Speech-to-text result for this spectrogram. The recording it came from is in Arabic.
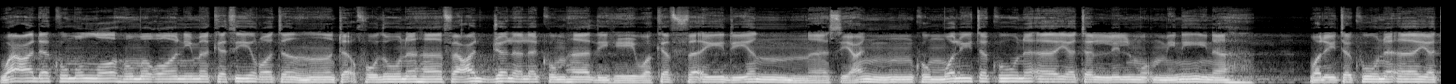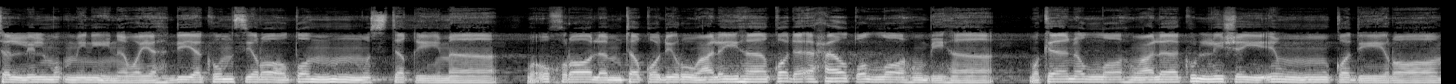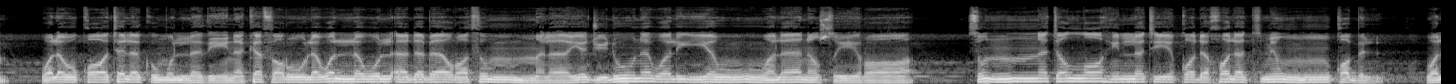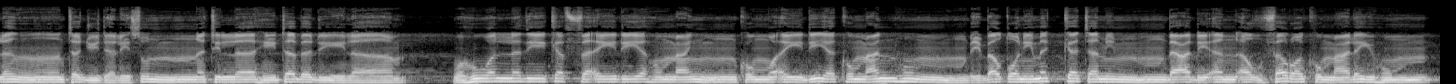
وعدكم الله مغانم كثيرة تأخذونها فعجل لكم هذه وكف أيدي الناس عنكم ولتكون آية للمؤمنين ولتكون آية للمؤمنين ويهديكم صراطا مستقيما وأخرى لم تقدروا عليها قد أحاط الله بها وكان الله على كل شيء قديرا ولو قاتلكم الذين كفروا لولوا الأدبار ثم لا يجدون وليا ولا نصيرا. سنة الله التي قد خلت من قبل ولن تجد لسنة الله تبديلا. وهو الذي كف أيديهم عنكم وأيديكم عنهم ببطن مكة من بعد أن أظفركم عليهم.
